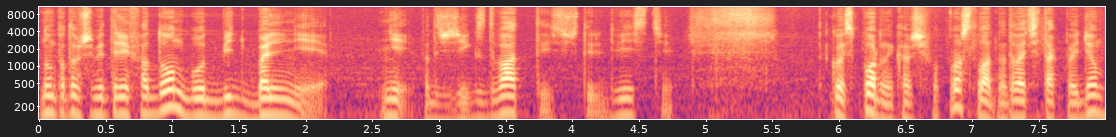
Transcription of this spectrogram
Ну, потому что метриофадон будут бить больнее. Не, подожди, x2, 1400. Такой спорный, короче, вопрос. Ладно, давайте так пойдем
